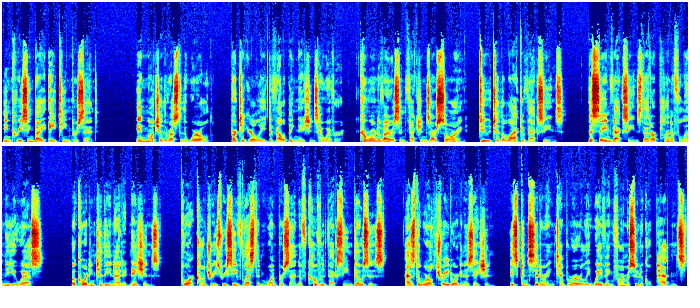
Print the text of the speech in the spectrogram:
increasing by 18%. In much of the rest of the world, particularly developing nations, however, coronavirus infections are soaring due to the lack of vaccines the same vaccines that are plentiful in the U.S. According to the United Nations, poor countries received less than 1% of COVID vaccine doses, as the World Trade Organization is considering temporarily waiving pharmaceutical patents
